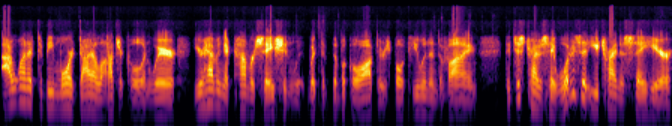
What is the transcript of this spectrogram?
I want it to be more dialogical and where you're having a conversation with, with the biblical authors, both human and divine, to just try to say, what is it you're trying to say here?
